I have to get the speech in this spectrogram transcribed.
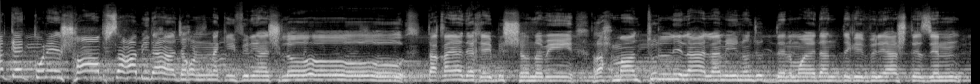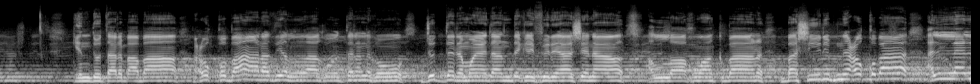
এক এক করে সব সাহাবিরা যখন নাকি ফিরে আসলো, তাকায়া দেখে বিশ্ব নবী রহমাতুল্লিল আলমিন যুদ্ধের ময়দান থেকে ফিরে আসতেছেন। কিন্তু তার বাবা যুদ্ধের ময়দান থেকে ফিরে আসে না। আল্লাহু আকবার। বাশির ইবনে উকবা আল্লাহর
